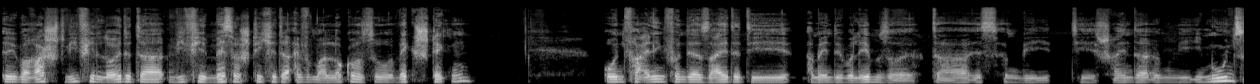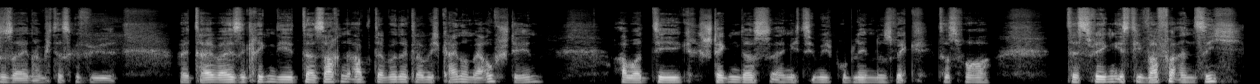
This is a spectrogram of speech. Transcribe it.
überrascht, wie viele Leute da, wie viel Messerstiche da einfach mal locker so wegstecken und vor allen Dingen von der Seite, die am Ende überleben soll. Da ist irgendwie, die scheint da irgendwie immun zu sein, habe ich das Gefühl. Weil teilweise kriegen die da Sachen ab, da würde, glaube ich, keiner mehr aufstehen. Aber die stecken das eigentlich ziemlich problemlos weg. Das war, deswegen ist die Waffe an sich,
